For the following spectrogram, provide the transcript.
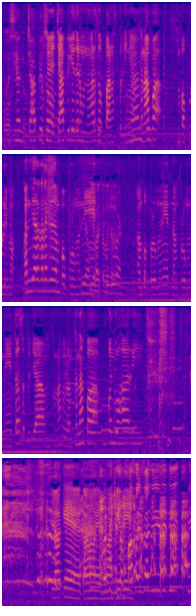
Oh, kasihan gitu. capek tuh Maksudnya capek juga dari mendengar tuh panas telinga. Ngantuk. Kenapa 45? Kan di rata-rata kita 40 menit. betul, betul. 40-an. 40 menit, 60 menit, atau satu jam. Kenapa bilang kenapa bukan dua hari? Ya oke, kami Mending kita mengakhiri. pasang saja ini di, di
